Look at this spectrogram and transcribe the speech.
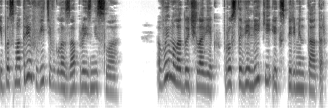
и, посмотрев Вите в глаза, произнесла. «Вы, молодой человек, просто великий экспериментатор,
